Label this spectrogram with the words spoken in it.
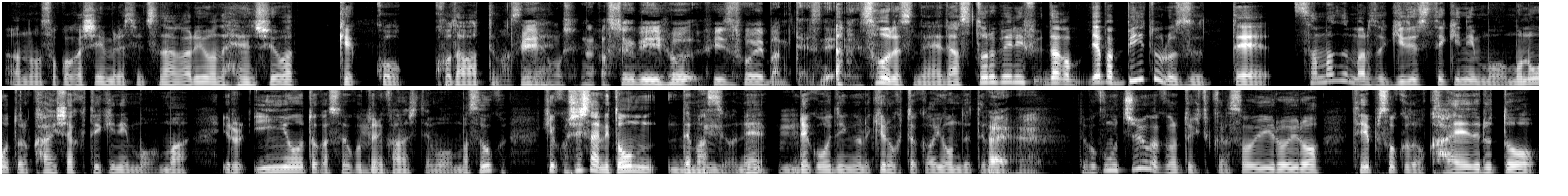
あのそこがシームレスにつながるような編集は結構こだわってますね。えー、なんか Strawberry Fields Forever みたいですね。そうですね。だからストロベリーだからやっぱビートルズってさまざまな技術的にも物事の解釈的にもまあいろいろ引用とかそういうことに関しても、うん、まあすごく結構示唆に富んでますよね、うんうんうん、レコーディングの記録とかを読んでても。はいはいで僕も中学の時からそういういろいろテープ速度を変えると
